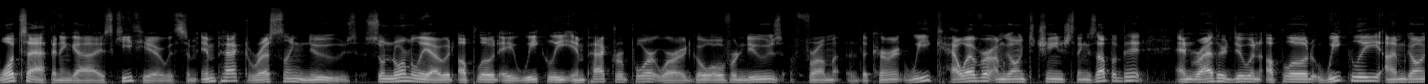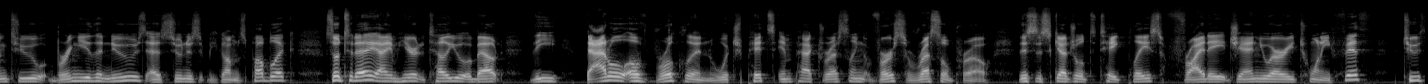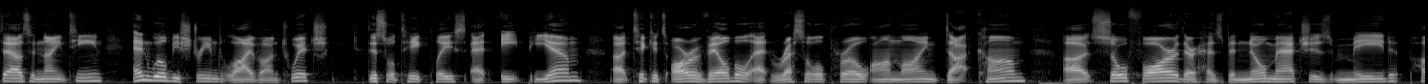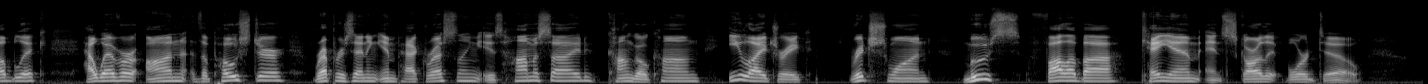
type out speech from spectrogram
What's happening, guys? Keith here with some Impact Wrestling news. So, normally I would upload a weekly Impact report where I'd go over news from the current week. However, I'm going to change things up a bit and rather do an upload weekly. I'm going to bring you the news as soon as it becomes public. So, today I am here to tell you about the Battle of Brooklyn, which pits Impact Wrestling versus WrestlePro. This is scheduled to take place Friday, January 25th 2019 and will be streamed live on Twitch. This will take place at 8 p.m. Uh, tickets are available at WrestleProOnline.com. Uh, so far, there has been no matches made public. However, on the poster representing Impact Wrestling is Homicide, Kongo Kong, Eli Drake, Rich Swann, Moose, Fallah Bahh, KM, and Scarlett Bordeaux.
